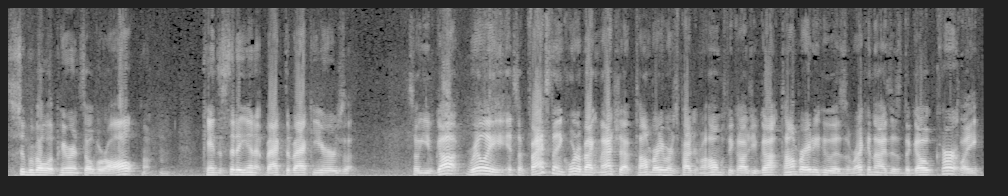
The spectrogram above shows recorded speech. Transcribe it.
Super Bowl appearance overall. Kansas City in it back-to-back years. So you've got really, it's a fascinating quarterback matchup, Tom Brady versus Patrick Mahomes, because you've got Tom Brady, who is recognized as the GOAT currently.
